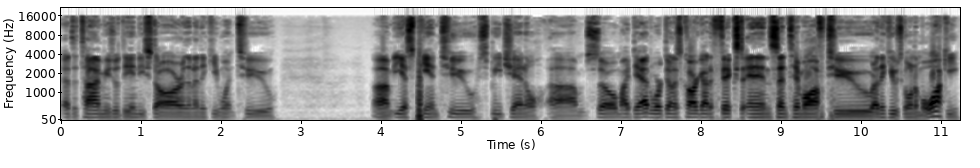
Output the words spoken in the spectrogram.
at the time he was with the Indy Star, and then I think he went to um, ESPN2 Speed Channel. Um, so my dad worked on his car, got it fixed, and sent him off to I think he was going to Milwaukee.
